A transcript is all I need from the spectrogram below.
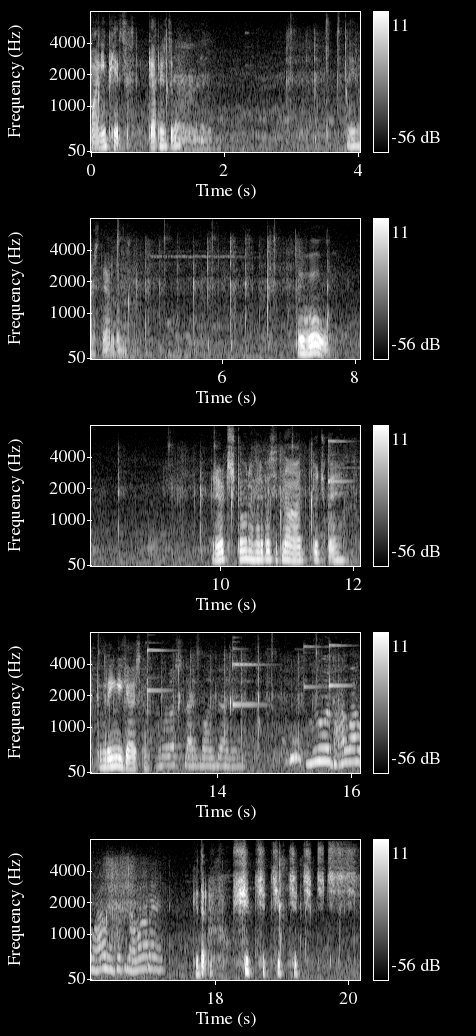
पानी फेर सकूँ। क्या फेर सकूँ? नहीं समझते यार तुम ओहो रेड स्टोन हमारे पास इतना आ तो चुका है तो करेंगे क्या इसका हमारा स्लाइम बॉल पे आ गया वो भाग भाग भाग ऊपर से लावा आ रहा है किधर shit shit shit shit shit shit.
